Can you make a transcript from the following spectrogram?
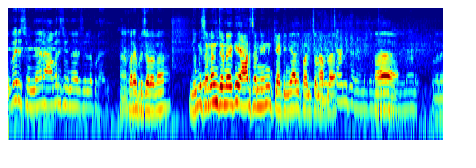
இவர் சொன்னாரு அவர் சொன்னாரு சொல்லக்கூடாது. அப்புறம் எப்படி சொல்லணும்? நீங்க சொல்லணும்னு சொன்னதுக்கு யார் சொன்னீங்கன்னு கேட்டீங்க? அது பதில் சொன்னாப்ல அவரு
